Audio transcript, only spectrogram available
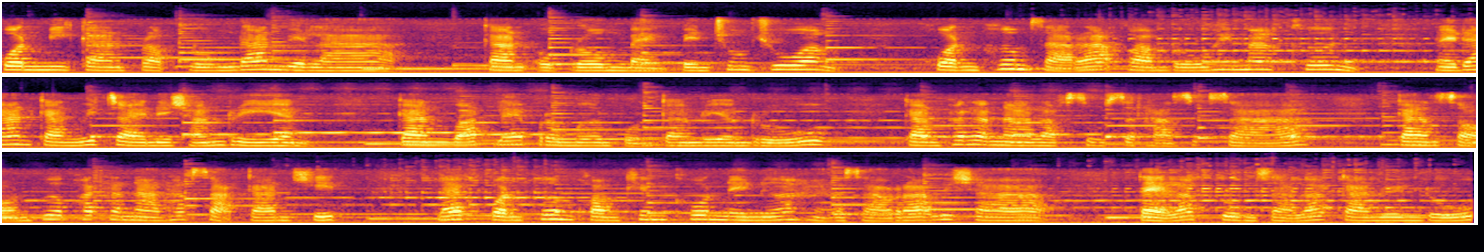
ควรมีการปรับปรุงด้านเวลา การอบรมแบ่งเป็นช่วงๆ ควรเพิ่มสาระความรู้ให้มากขึ้น ในด้านการวิจัยในชั้นเรียน การวัดและประเมินผลการเรียนรู้ การพัฒนาหลักสูตรสถานศึกษา การสอนเพื่อพัฒนาทักษะการคิด และควรเพิ่มความเข้มข้นในเนื้อหาสาระวิชา แต่ละกลุ่มสาระการเรียนรู้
